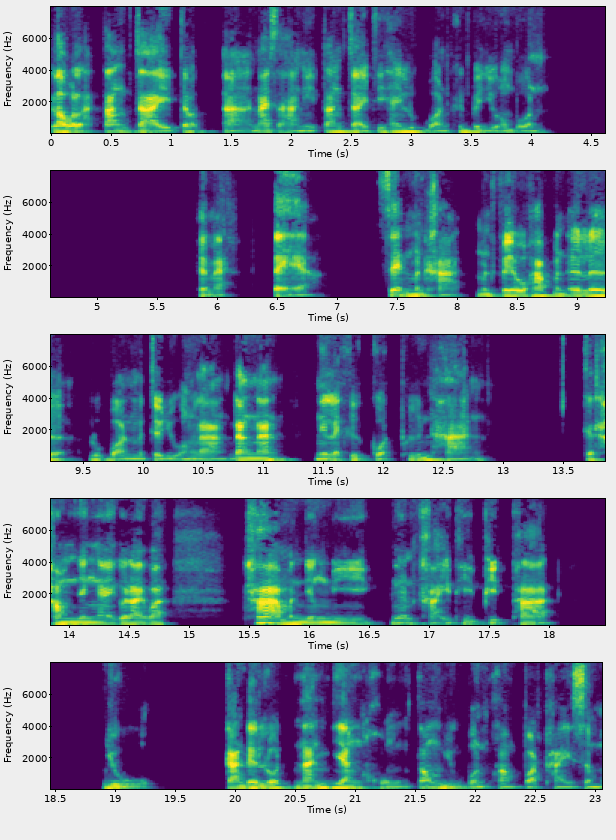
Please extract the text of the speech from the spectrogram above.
เราหลักตั้งใจเจ้าอ่านายสถานีตั้งใจที่ให้ลูกบอลขึ้นไปอยู่ข้างบนใช่ไหมแต่ เส้นมันขาดมันเฟลครับ มันเออร์เลอร์ลูกบอลมันจะอยู่ข้างล่าง ดังนั้น นี่แหละคือกฎพื้นฐาน จะทำยังไงก็ได้ว่า ถ้ามันยังมีเงื่อนไขที่ผิดพลาด อยู่การเดินรถนั้นยังคงต้องอยู่บนความปลอดภัยเสม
